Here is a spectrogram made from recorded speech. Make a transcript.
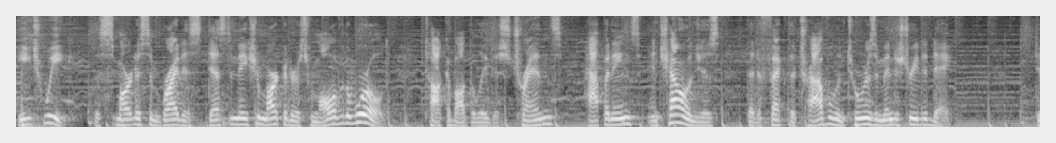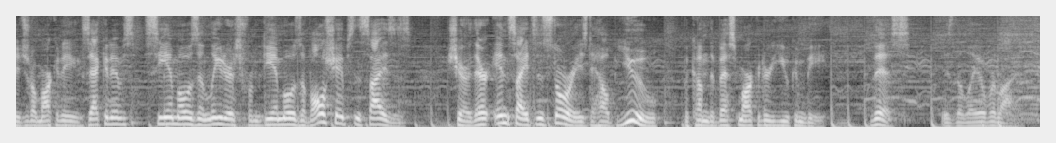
Each week, the smartest and brightest destination marketers from all over the world talk about the latest trends, happenings, and challenges that affect the travel and tourism industry today. Digital marketing executives, CMOs, and leaders from DMOs of all shapes and sizes share their insights and stories to help you become the best marketer you can be. This is the Layover Live.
